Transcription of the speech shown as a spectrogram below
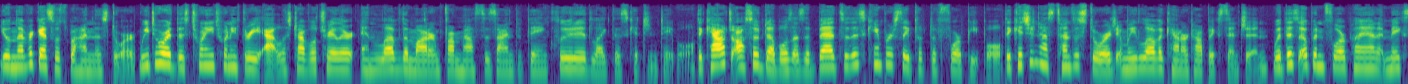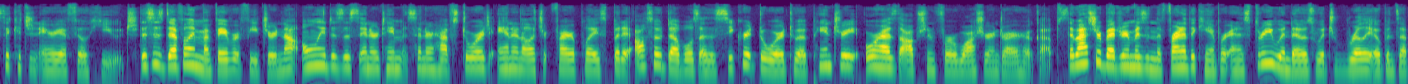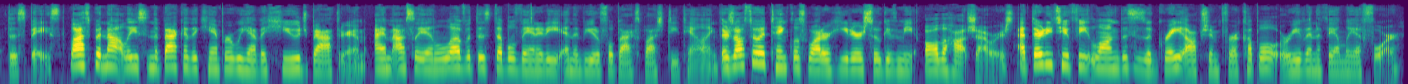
You'll never guess what's behind this door. We toured this 2023 Atlas travel trailer and love the modern farmhouse design that they included, like this kitchen table. The couch also doubles as a bed, so this camper sleeps up to four people. The kitchen has tons of storage, and we love a countertop extension. With this open floor plan, it makes the kitchen area feel huge. This is definitely my favorite feature. Not only does this entertainment center have storage and an electric fireplace, but it also doubles as a secret door to a pantry or has the option for a washer and dryer hookups. The master bedroom is in the front of the camper and has three windows, which really opens up this space. Last but not least, in the back back of the camper, we have a huge bathroom. I am absolutely in love with this double vanity and the beautiful backsplash detailing. There's also a tankless water heater, so give me all the hot showers. At 32 feet long, this is a great option for a couple or even a family of four.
